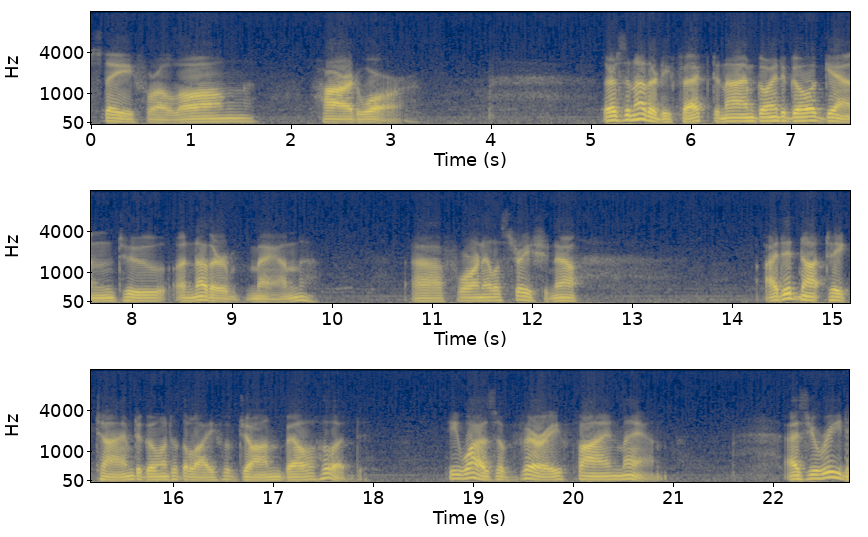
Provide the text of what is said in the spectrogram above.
stay for a long, hard war. There's another defect, and I'm going to go again to another man uh, for an illustration. Now, I did not take time to go into the life of John Bell Hood. He was a very fine man as you read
